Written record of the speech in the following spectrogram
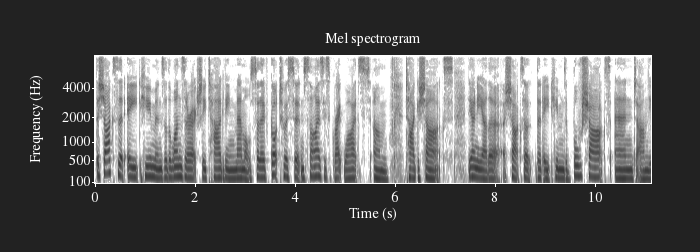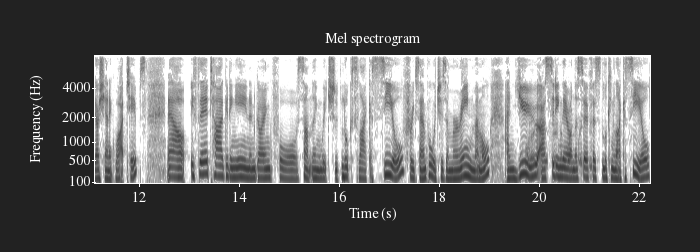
the sharks that eat humans are the ones that are actually targeting mammals. So they've got to a certain size. These are great whites, um, tiger sharks. The only other sharks that, that eat humans are bull sharks and um, the oceanic white tips. Now, if they're targeting in and going for something which looks like a seal, for example, which is a marine mammal, and you are sitting there on the surface looking like a seal,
